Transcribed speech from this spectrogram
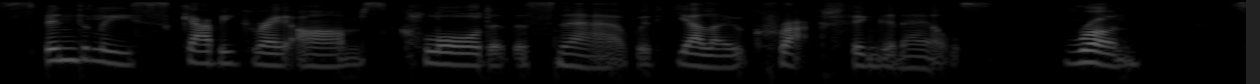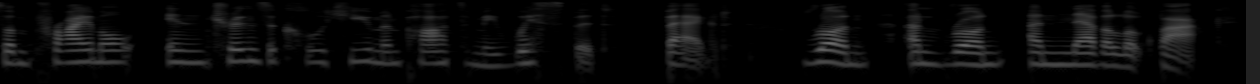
Spindly, scabby grey arms clawed at the snare with yellow, cracked fingernails. Run! Some primal, intrinsical human part of me whispered, begged, run and run and never look back.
